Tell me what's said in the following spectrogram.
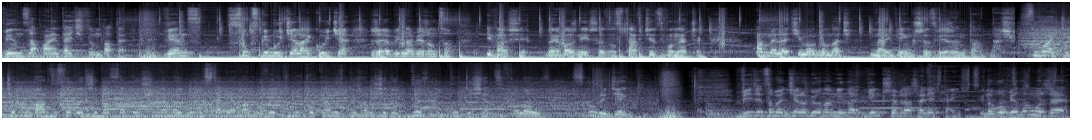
więc zapamiętajcie tę datę. Więc subskrybujcie, lajkujcie, żeby być na bieżąco. I właśnie, najważniejsze, zostawcie dzwoneczek. A my lecimy oglądać największe zwierzęta na świecie. Słuchajcie, chciałbym bardzo serdecznie Was zaprosić na mojego Instagrama, bo wielkimi krokami zbliżamy się do 2,5 tysięcy followów. Z góry dzięki. Wiecie, co będzie robiło na mnie największe wrażenie? No bo wiadomo, że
